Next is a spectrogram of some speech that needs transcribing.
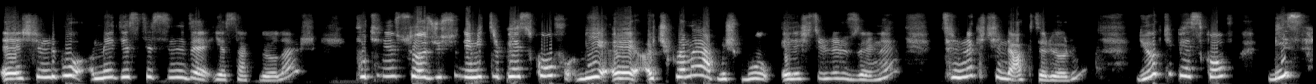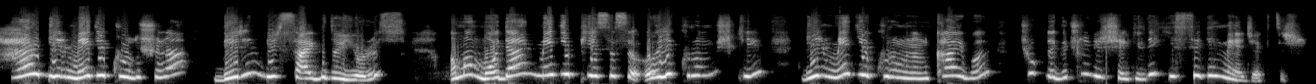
E, şimdi bu medya sitesini de yasaklıyorlar. Putin'in sözcüsü Dimitri Peskov bir e, açıklama yapmış bu eleştiriler üzerine. Tırnak içinde aktarıyorum. Diyor ki Peskov, biz her bir medya kuruluşuna derin bir saygı duyuyoruz. Ama modern medya piyasası öyle kurulmuş ki bir medya kurumunun kaybı çok da güçlü bir şekilde hissedilmeyecektir.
